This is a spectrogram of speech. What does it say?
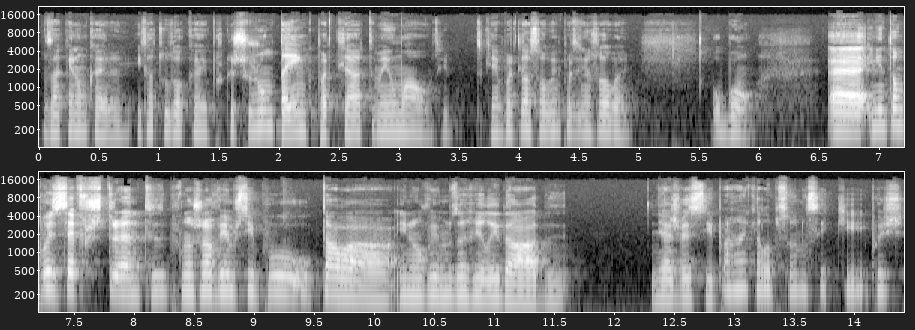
Mas há quem não queira. E está tudo ok. Porque as pessoas não têm que partilhar também o mal. Tipo, se querem partilhar só o bem, partilham só o bem. O bom. Uh, e então depois isso é frustrante porque nós só vemos tipo o que está lá e não vemos a realidade. E às vezes tipo, ah, aquela pessoa não sei o quê. E depois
